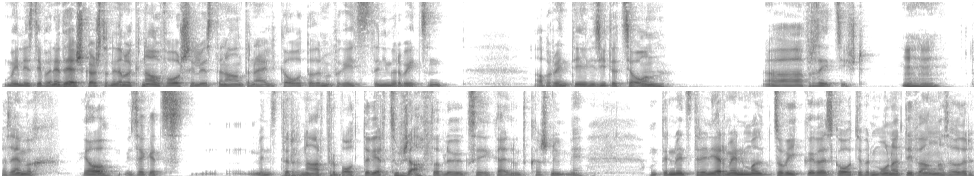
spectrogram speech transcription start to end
wenn du es eben nicht hast, kannst du dir nicht einmal genau vorstellen, wie es den anderen eigentlich geht, oder? Man vergisst es dann immer ein bisschen. Aber wenn du in eine Situation äh, versetzt, Mhm. dass einfach, ja, ich sage jetzt, wenn es dir eine Art verboten wird zum Arbeiten, blöd gesehen, gell, und du kannst nicht mehr. Und dann, wenn du trainieren, wenn mal so weit, es geht über Monate fangen, oder?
